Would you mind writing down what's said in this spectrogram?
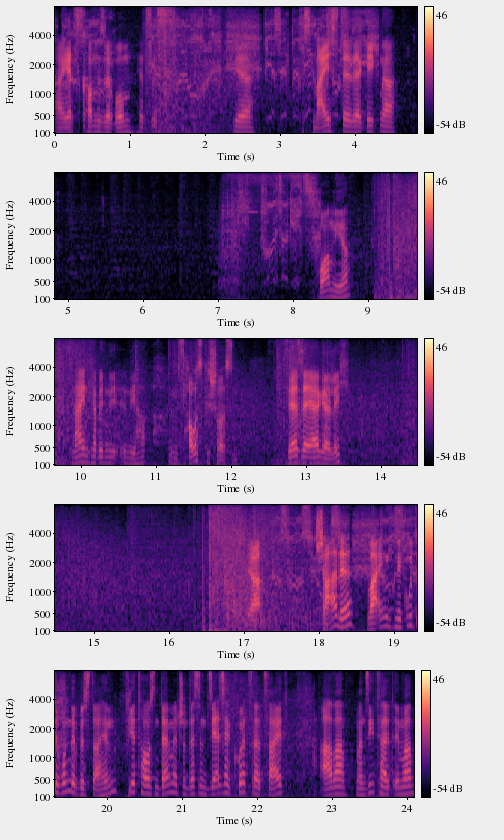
Ah, jetzt kommen sie rum. Jetzt ist hier das meiste der Gegner vor mir. Nein, ich habe in, in ins Haus geschossen. Sehr, sehr ärgerlich. Ja. Schade. War eigentlich eine gute Runde bis dahin. 4000 Damage und das in sehr, sehr kurzer Zeit. Aber man sieht halt immer,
